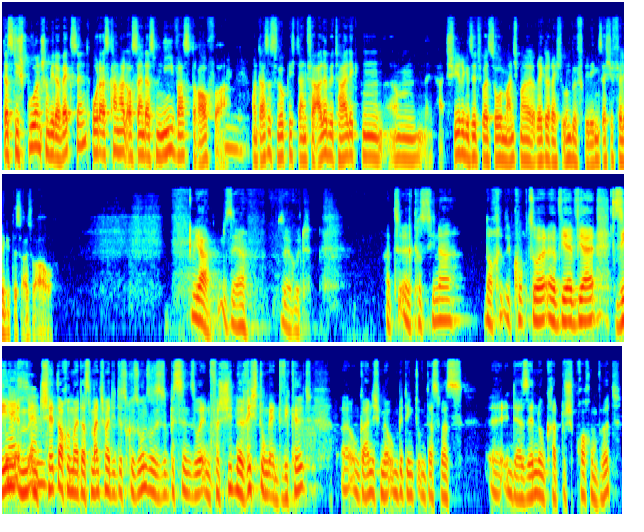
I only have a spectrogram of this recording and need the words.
dass die Spuren schon wieder weg sind, oder es kann halt auch sein, dass nie was drauf war. Mhm. Und das ist wirklich dann für alle Beteiligten ähm, schwierige Situation, manchmal regelrecht unbefriedigend. Solche Fälle gibt es also auch. Ja, sehr, sehr gut. Hat äh, Christina noch guckt so, äh, wir, wir sehen ja, ich, im, im ähm, Chat auch immer, dass manchmal die Diskussion so, so ein bisschen so in verschiedene Richtungen entwickelt äh, und gar nicht mehr unbedingt um das, was äh, in der Sendung gerade besprochen wird.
